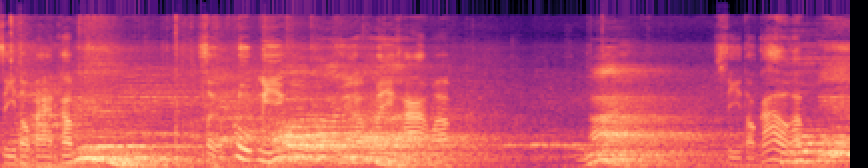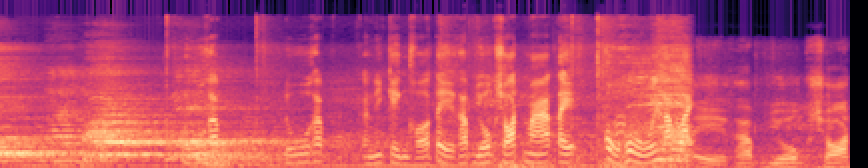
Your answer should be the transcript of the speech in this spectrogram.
สี่ต่อแปดครับ เสิร์ฟลูกนี้โอ้โหครับไม่ข้ามครับสี่ต่อเก้าครับดูครับ ดูครับ อันนี้เก่งขอเตะครับยกช็อตมาเตะโอ้โหครับไล่ครับยกช็อต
